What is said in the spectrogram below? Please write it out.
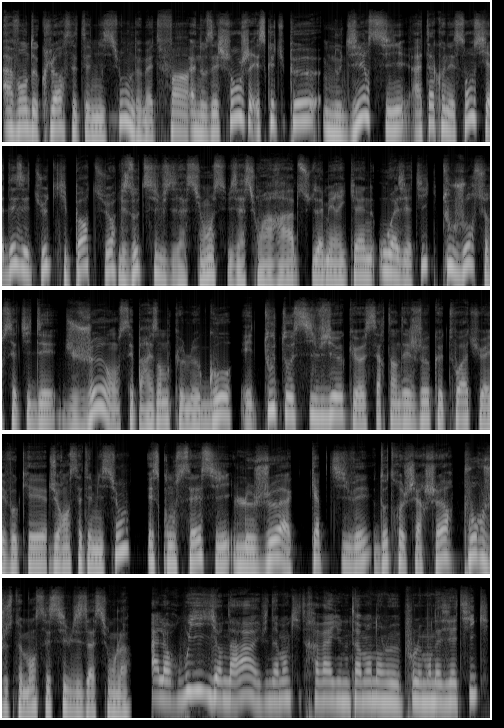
Avant de clore cette émission, de mettre fin à nos échanges, est-ce que tu peux nous dire si, à ta connaissance, il y a des études qui portent sur les autres civilisations, civilisations arabes, sud-américaines ou asiatiques, toujours sur cette idée du jeu? On sait par exemple que le Go est tout aussi vieux que certains des jeux que toi tu as évoqués durant cette émission. Est-ce qu'on sait si le jeu a captivé d'autres chercheurs pour justement ces civilisations-là? Alors oui, il y en a évidemment qui travaillent notamment le, pour le monde asiatique.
